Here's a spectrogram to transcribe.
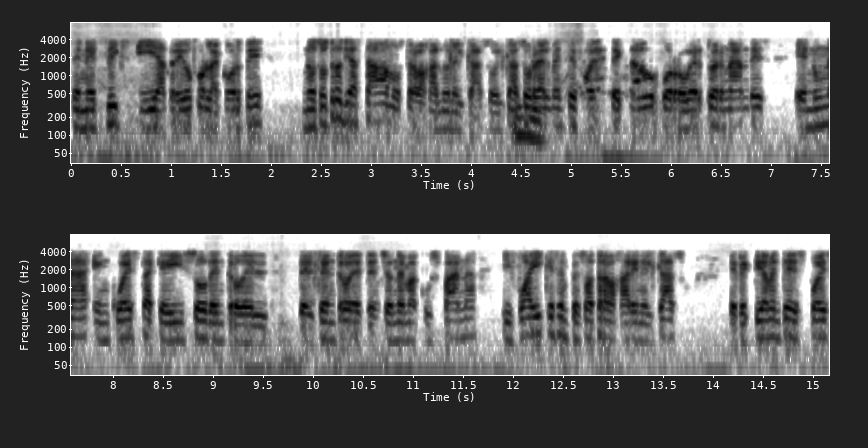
de Netflix y atraído por la Corte, nosotros ya estábamos trabajando en el caso. El caso realmente fue detectado por Roberto Hernández en una encuesta que hizo dentro del, del centro de detención de Macuspana y fue ahí que se empezó a trabajar en el caso. Efectivamente, después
